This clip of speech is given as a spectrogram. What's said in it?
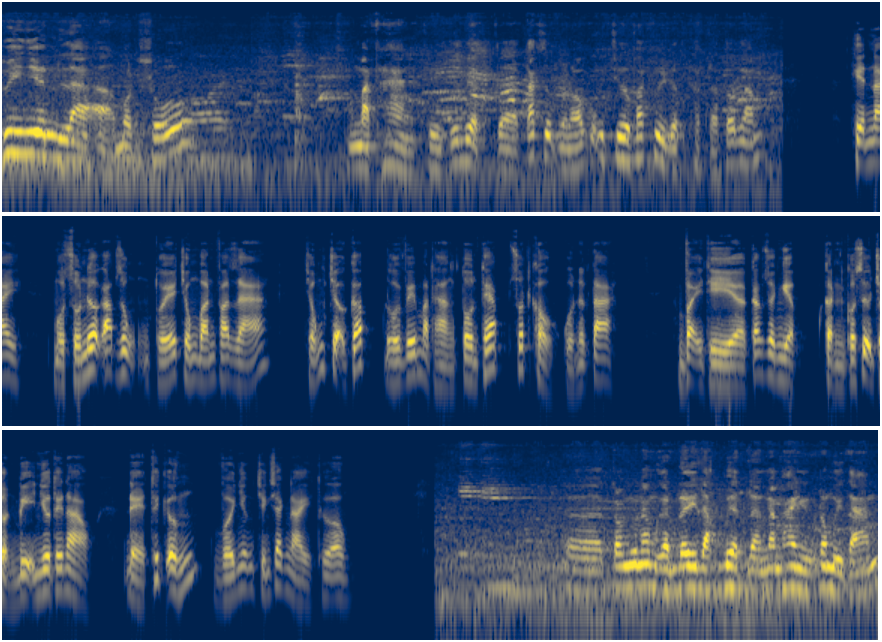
Tuy nhiên là ở một số mặt hàng thì cái việc ờ, tác dụng của nó cũng chưa phát huy được thật là tốt lắm. Hiện nay, một số nước áp dụng thuế chống bán phá giá, chống trợ cấp đối với mặt hàng tôn thép xuất khẩu của nước ta. Vậy thì à, các doanh nghiệp cần có sự chuẩn bị như thế nào để thích ứng với những chính sách này thưa ông? À, trong những năm gần đây, đặc biệt là năm 2018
